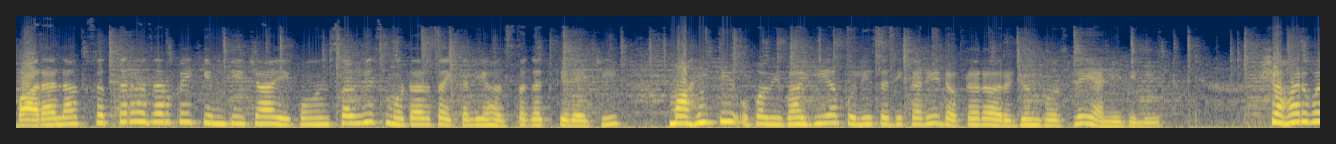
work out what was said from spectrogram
बारा लाख सत्तर हजार रुपये किमतीच्या एकूण सव्वीस मोटारसायकली हस्तगत केल्याची माहिती उपविभागीय पोलीस अधिकारी डॉक्टर अर्जुन भोसले यांनी दिली. शहर व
